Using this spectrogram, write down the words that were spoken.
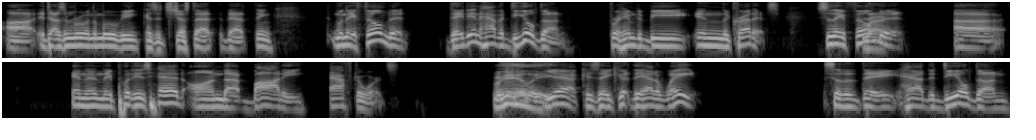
Uh, it doesn't ruin the movie because it's just that that thing. When they filmed it, they didn't have a deal done for him to be in the credits, so they filmed Right. it, uh, and then they put his head on that body afterwards. Really? Yeah, because they could they had to wait so that they had the deal done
